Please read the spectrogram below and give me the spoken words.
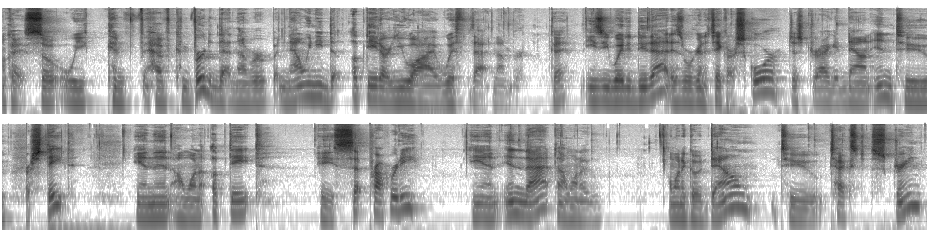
Okay, so we can have converted that number, but now we need to update our UI with that number. Okay, easy way to do that is we're going to take our score, just drag it down into our state, and then I want to update a set property, and in that I want to I want to go down to text string,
